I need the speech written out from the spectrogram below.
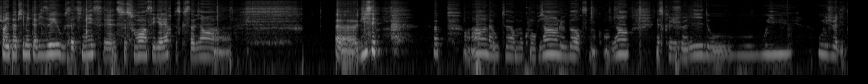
Sur les papiers métallisés ou satinés, c'est souvent assez galère parce que ça vient euh, euh, glisser. Hop, voilà, la hauteur me convient, le bord ça me convient. Est-ce que je valide ou oui oui je valide.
